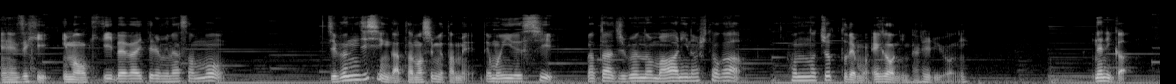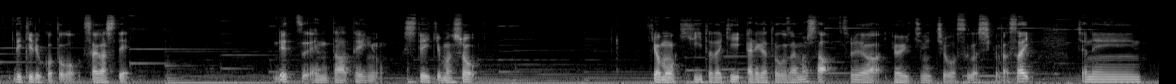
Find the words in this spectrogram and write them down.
えー、ぜひ今お聴きいただいている皆さんも自分自身が楽しむためでもいいですしまた自分の周りの人がほんのちょっとでも笑顔になれるように何かできることを探してレッツエンターテインをしていきましょう。今日もお聴きいただきありがとうございました。それでは良い一日をお過ごしください。じゃあねー。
